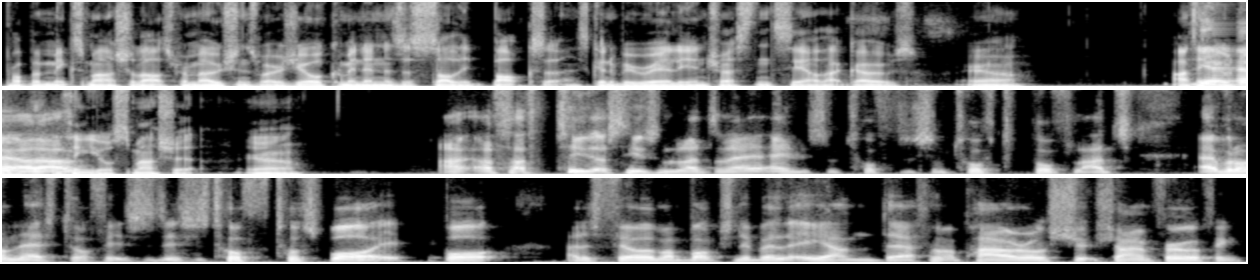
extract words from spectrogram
proper mixed martial arts promotions, whereas you're coming in as a solid boxer. It's going to be really interesting to see how that goes. Yeah, I think yeah, I, I think you'll smash it. Yeah. I've, I've seen I've seen some lads on there, and some tough, some tough, tough lads. Everyone there's tough. It's this is tough, tough sport. But I just feel my boxing ability and uh, I think my power will shine through. I think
